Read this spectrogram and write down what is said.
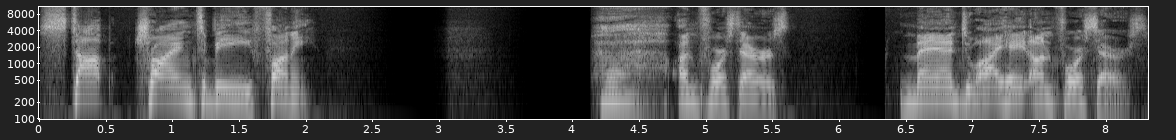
Stop trying to be funny. Unforced errors. Man, do I hate unforced errors.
